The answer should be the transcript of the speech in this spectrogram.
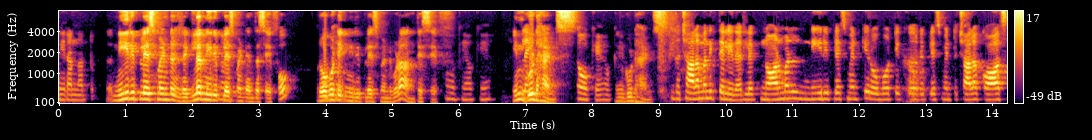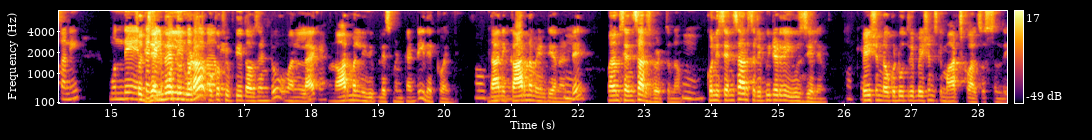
మీరు అన్నట్టు నీ రిప్లేస్మెంట్ రెగ్యులర్ నీ రిప్లేస్మెంట్ ఎంత సేఫో రోబోటిక్ నీ రిప్లేస్మెంట్ కూడా అంతే safe okay okay in good hands okay okay in good hands ఇంకా చాలా మందికి తెలియదు అట్లా నార్మల్ నీ రీప్లేస్మెంట్కి రోబోటిక్ రిప్లేస్మెంట్ చాలా కాస్ట్ అని ముందే జనరల్లీ కూడా ఒక. Fifty thousand to one lakh. Normal knee replacement కంటే ఇది ఎక్కువైంది. దానికి కారణం ఏంటి అని అంటే మనం సెన్సార్స్ పెడుతున్నాం. Hmm. కొన్ని సెన్సార్స్ రిపీటెడ్గా యూజ్ చేయలేం. పేషెంట్ ఒక టూ త్రీ పేషెంట్స్కి మార్చుకోవాల్సి వస్తుంది.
